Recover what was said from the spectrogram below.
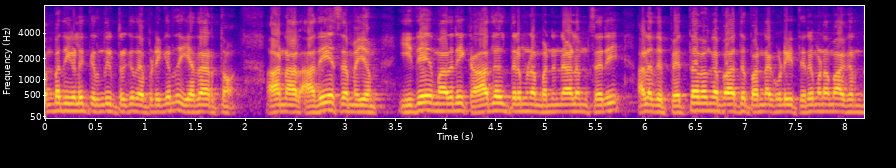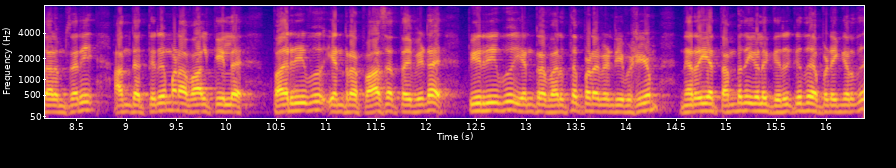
தம்பதிகளுக்கு இருந்துகிட்டு இருக்குது அப்படிங்கிறது யதார்த்தம். ஆனால் அதே சமயம் இதே மாதிரி காதல் திருமணம் பண்ணினாலும் சரி அல்லது பெத்தவங்க பார்த்து பண்ணக்கூடிய திருமணமாக இருந்தாலும் சரி அந்த திருமண வாழ்க்கையில் பரிவு என்ற பாசத்தை விட பிரிவு என்ற வருத்தப்பட வேண்டிய விஷயம் நிறைய தம்பதிகளுக்கு இருக்குது அப்படிங்கிறது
